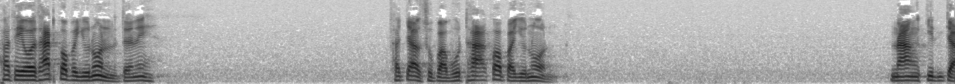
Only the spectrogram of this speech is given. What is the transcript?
พระเทวทัตก็ไปอยู่น่นแต่นี่พระเจ้าสุปพุทธะก็ไปอยู่โน่น นางจินจา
